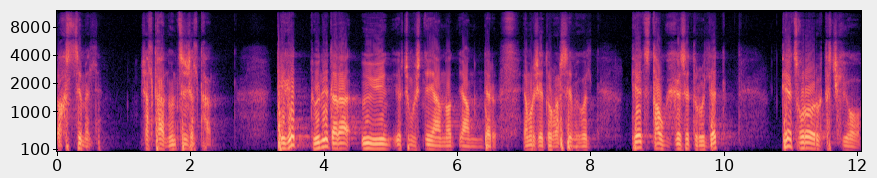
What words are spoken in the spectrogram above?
зогссон юм байна. Шалтгаан үндсэн шалтгаан. Тэгээд түүний дараа үе үеийн эрчим хүчний яамнууд яамн дээр ямар шийдвэр гарсан юм бэ гэвэл ТЭЦ 5 гэхээсээ төрүүлээд ТЭЦ 3 өргөдөж гиё.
